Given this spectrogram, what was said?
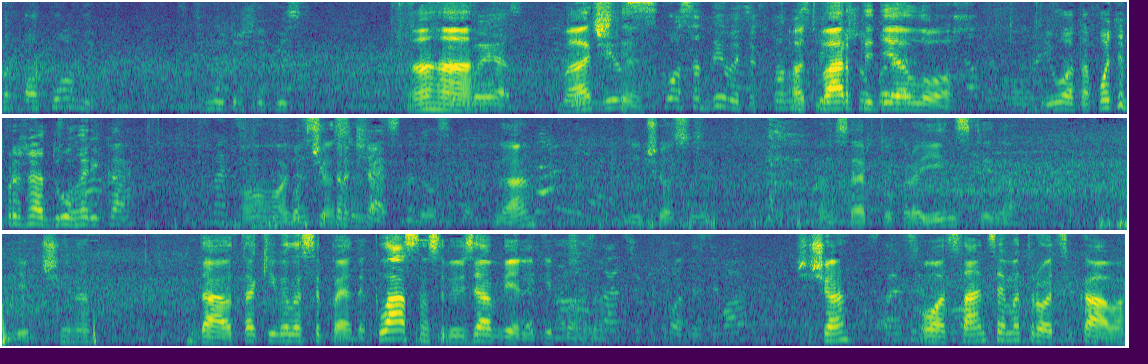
подполковник з внутрішніх військ Ага. МВС. Бачите? Він скоса дивиться, хто на Отварти діалог. І от, а потім приїжджає друга ріка, Ого, бо нічого собі. торчать на велосипеді. Да? Нічого собі. Концерт український, да. Дівчина. Да, от такі велосипеди. Класно собі взяв велик і погнав. Станцію метро ти знімав? Що що? Станцію О, станція метро, цікаво.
